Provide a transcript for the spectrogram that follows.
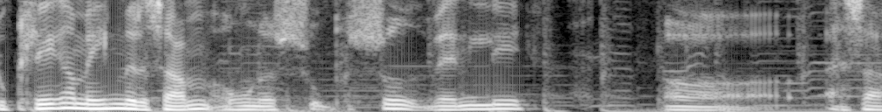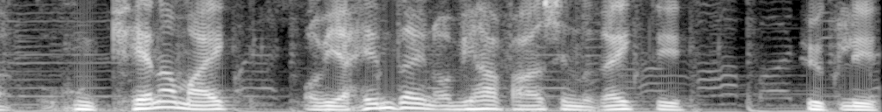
Du klikker med hende med det samme, og hun er super sød, venlig. Og altså, hun kender mig ikke, og vi har hentet hende, og vi har faktisk en rigtig hyggelig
